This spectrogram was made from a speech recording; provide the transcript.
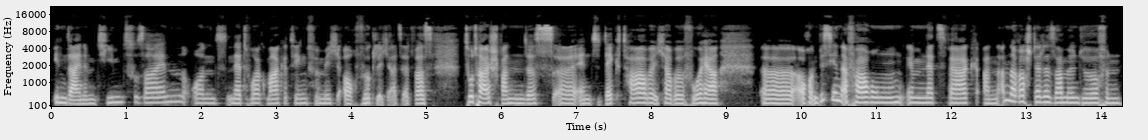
in deinem Team zu sein und Network Marketing für mich auch wirklich als etwas total Spannendes äh, entdeckt habe. Ich habe vorher äh, auch ein bisschen Erfahrung im Netzwerk an anderer Stelle sammeln dürfen,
